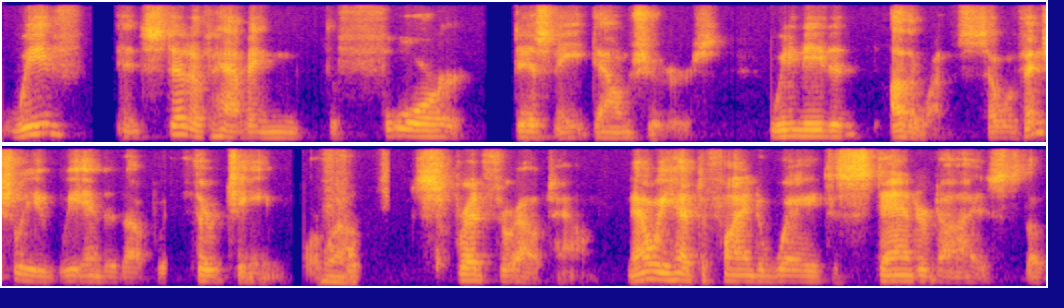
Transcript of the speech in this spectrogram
we've, instead of having the four Disney downshooters, we needed other ones. So eventually we ended up with 13 or wow. 14 spread throughout town. Now we had to find a way to standardize the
